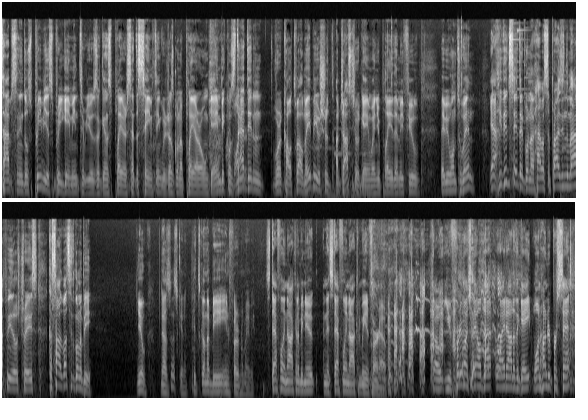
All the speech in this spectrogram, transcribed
tabseN in those previous pre-game interviews against players said the same thing. We're just going to play our own game because that didn't work out well. Maybe you should adjust your game when you play them if you maybe want to win. Yeah. He did say they're going to have a surprise in the map with those Trace. Kassad, what's it going to be? Nuke. No, just kidding. It's gonna be Inferno maybe. It's definitely not going to be Nuke, and it's definitely not going to be Inferno. so you pretty much nailed that right out of the gate. 100%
